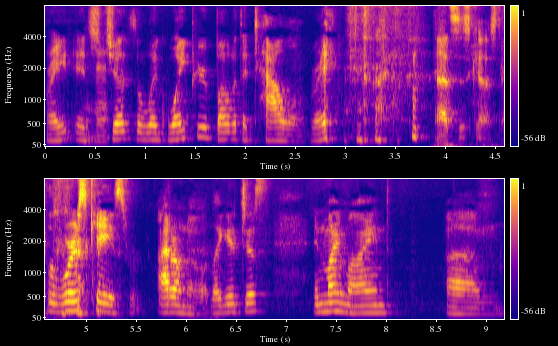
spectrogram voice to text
right? It's Mhm. just like wipe your butt with a towel, right? that's disgusting. the worst case, I don't know. Like it just in my mind, um,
